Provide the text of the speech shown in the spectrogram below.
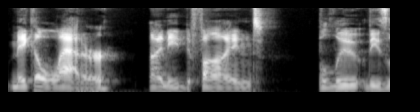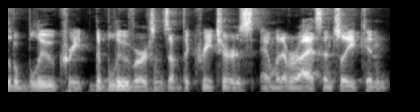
make a ladder i need to find blue these little blue cre- the blue versions of the creatures and whenever i essentially can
